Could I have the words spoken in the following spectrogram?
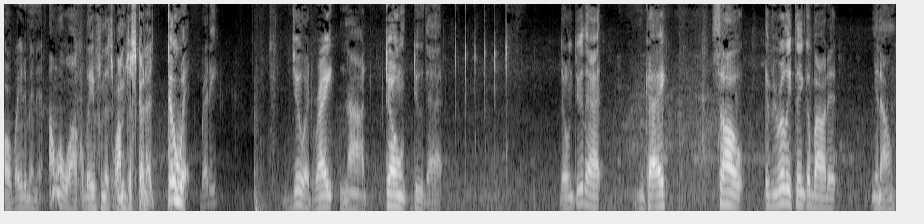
Or wait a minute, I'm going to walk away from this. I'm just going to do it. Ready? Do it, right? Nah, don't do that. Don't do that. Okay? So, if you really think about it, you know.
